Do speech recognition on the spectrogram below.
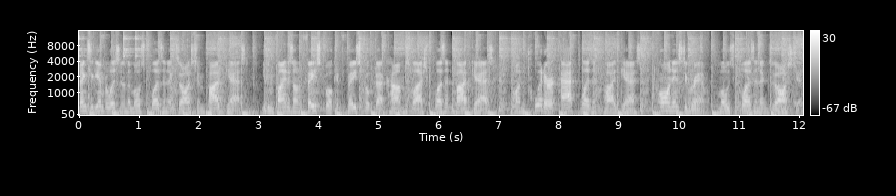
Thanks again for listening to the Most Pleasant Exhaustion podcast. You can find us on Facebook at facebook.com slash pleasant podcast, on Twitter at pleasant podcast, or on Instagram, Most Pleasant Exhaustion.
